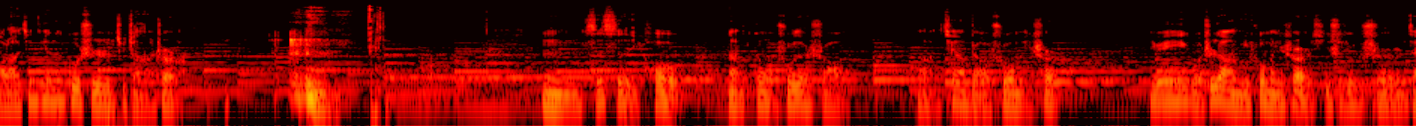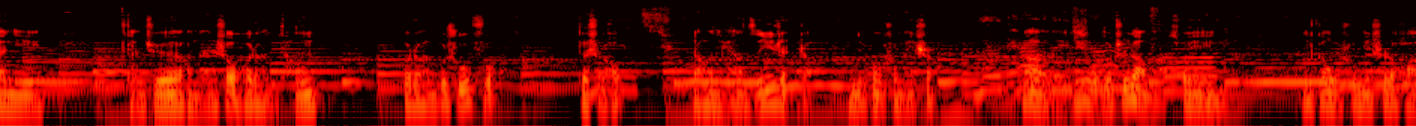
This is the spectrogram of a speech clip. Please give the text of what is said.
好了，今天的故事就讲到这儿了。嗯，思思，以后，那你跟我说的时候，啊，千万不要说没事儿了，因为我知道你一说没事儿，其实就是在你感觉很难受或者很疼或者很不舒服的时候，然后你还想自己忍着。你就跟我说没事儿，那因为我都知道嘛，所以你跟我说没事的话，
